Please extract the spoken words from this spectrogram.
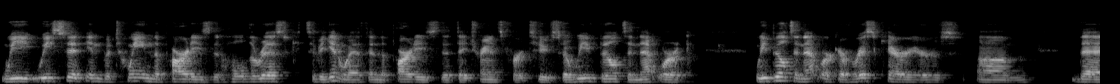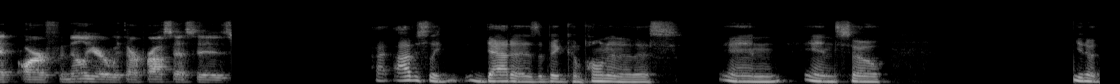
we we sit in between the parties that hold the risk to begin with and the parties that they transfer to. So we've built a network. We've built a network of risk carriers um, that are familiar with our processes. Obviously, data is a big component of this, and and so, you know,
